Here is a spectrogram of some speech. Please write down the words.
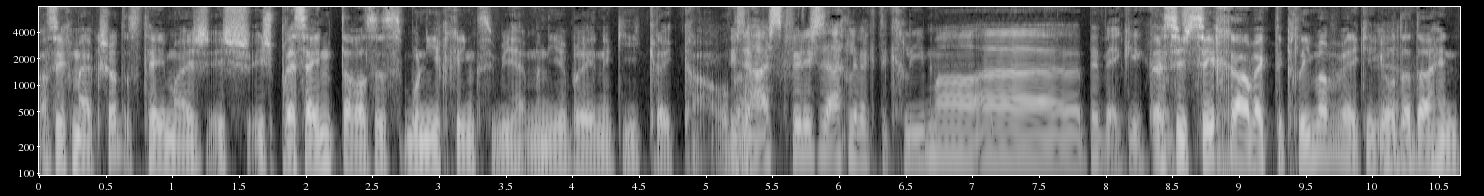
also ich merke schon, das Thema ist, ist, ist präsenter, als es, als ich Kind war, hat man nie über Energie geredet. Oder? Wieso hast du das Gefühl, ist es eigentlich wegen der Klimabewegung? es ist sicher auch wegen der Klimabewegung, ja. oder? Da haben,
